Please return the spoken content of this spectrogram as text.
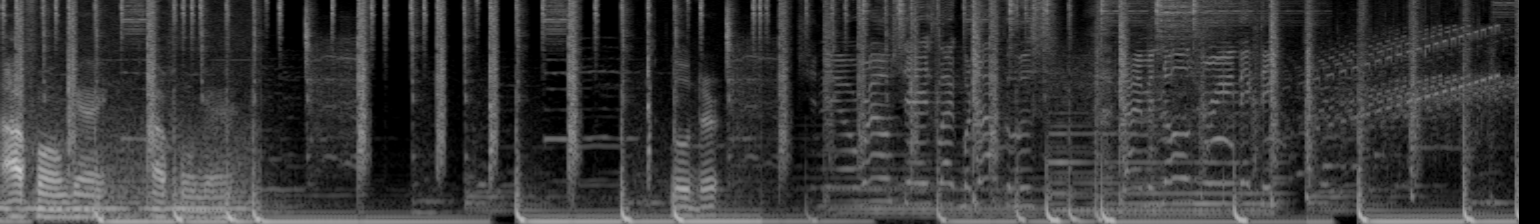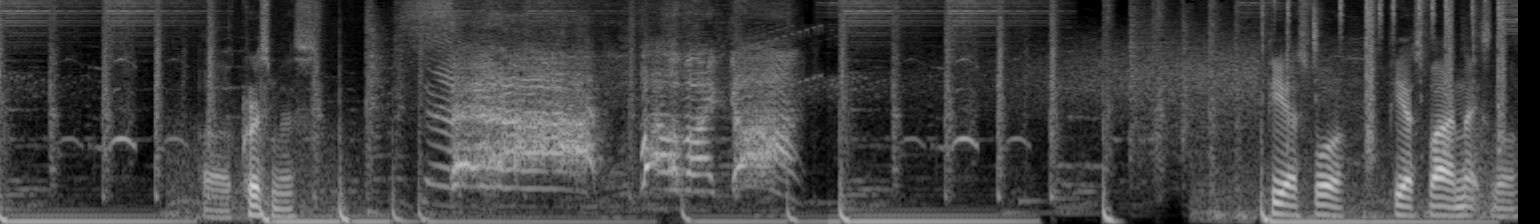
iPhone gang, iPhone gang. Lil. Uh, Christmas. Oh my God! PS4, PS5 next though.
